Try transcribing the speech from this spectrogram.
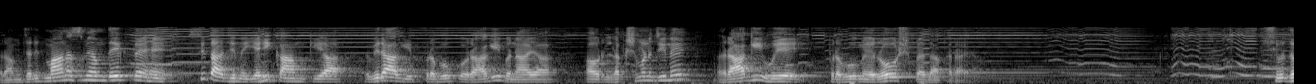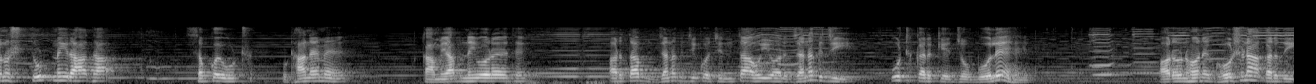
रामचरितमानस में हम देखते हैं सीता जी ने यही काम किया, विरागी प्रभु को रागी बनाया और लक्ष्मण जी ने रागी हुए प्रभु में रोष पैदा कराया। शिव धनुष टूट नहीं रहा था। सब कोई उठ, उठाने में कामयाब नहीं हो रहे थे। और तब जनक जी को चिंता हुई और जनक जी उठ करके जो बोले हैं और उन्होंने घोषणा कर दी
